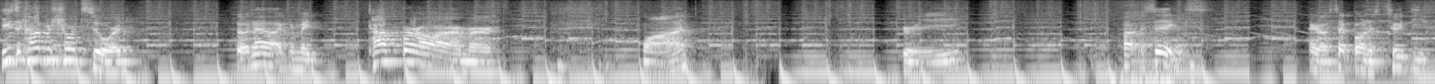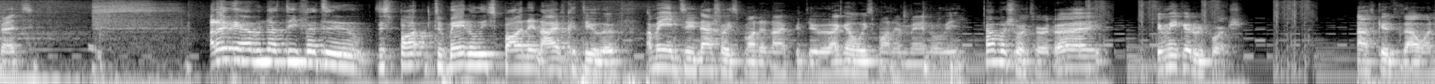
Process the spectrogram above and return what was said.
Use a copper short sword. So now I can make copper armor. One, three, Uh, six. There you go, set bonus, two defense. I don't even have enough defense to to to manually spawn in Eye of Cthulhu. I mean to naturally spawn in Eye of Cthulhu. I can always spawn in manually. Copper short sword, right? Give me a good report. As good as that one.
